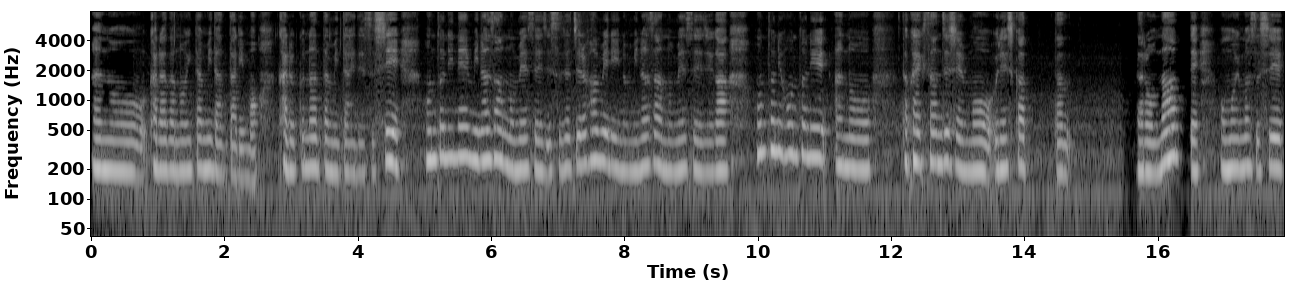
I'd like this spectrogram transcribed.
あの、体の痛みだったりも軽くなったみたいですし、本当にね、皆さんのメッセージ、スジャチルファミリーの皆さんのメッセージが、本当に本当に、あの、高幸さん自身も嬉しかっただろうなって思いますし、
